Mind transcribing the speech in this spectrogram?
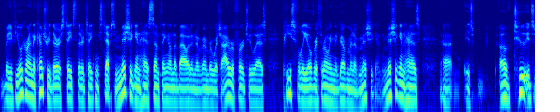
but if you look around the country, there are states that are taking steps. Michigan has something on the ballot in November, which I refer to as peacefully overthrowing the government of Michigan. Michigan has uh, it's of two, it's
